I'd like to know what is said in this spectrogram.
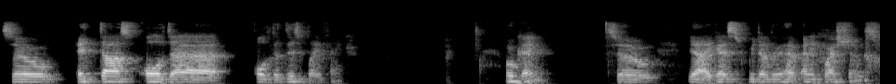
So it does all the all the display thing. Okay, so yeah, I guess we don't have any questions,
